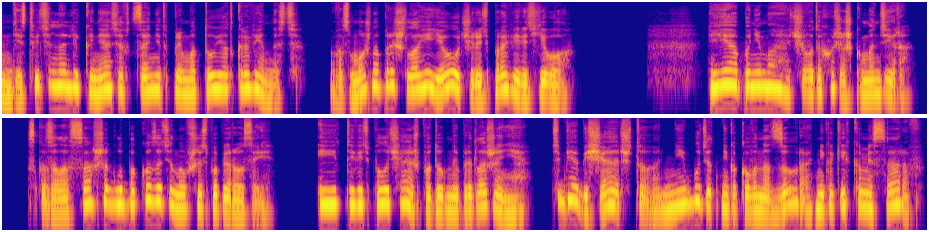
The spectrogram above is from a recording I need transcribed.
Действительно ли Князев ценит прямоту и откровенность? Возможно, пришла ее очередь проверить его. «Я понимаю, чего ты хочешь, командир», — сказала Саша, глубоко затянувшись папиросой. «И ты ведь получаешь подобные предложения. Тебе обещают, что не будет никакого надзора, никаких комиссаров.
